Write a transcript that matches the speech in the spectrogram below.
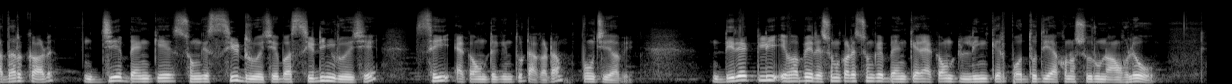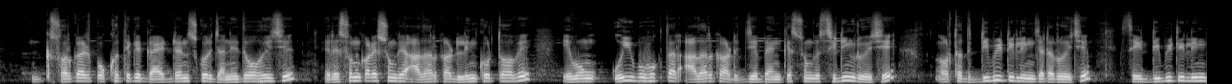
আধার কার্ড যে ব্যাংকের সঙ্গে সিড রয়েছে বা সিডিং রয়েছে, সেই অ্যাকাউন্টে কিন্তু টাকাটা পৌঁছে যাবে। ডিরেক্টলি এভাবে রেশন কার্ডের সঙ্গে ব্যাংকের অ্যাকাউন্ট লিঙ্কের পদ্ধতি এখনও শুরু না হলেও সরকারের পক্ষ থেকে গাইডলাইন্স করে জানিয়ে দেওয়া হয়েছে। রেশন কার্ডের সঙ্গে আধার কার্ড লিঙ্ক করতে হবে এবং ওই উপভোক্তার আধার কার্ড যে ব্যাংকের সঙ্গে সিডিং রয়েছে, অর্থাৎ ডিবিটি লিঙ্ক যেটা রয়েছে, সেই ডিবিটি লিঙ্ক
